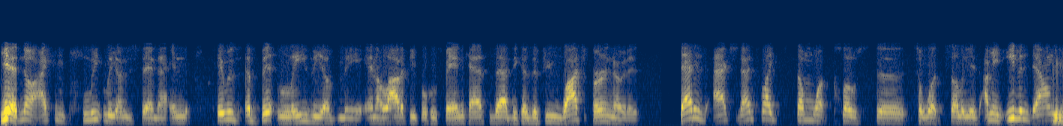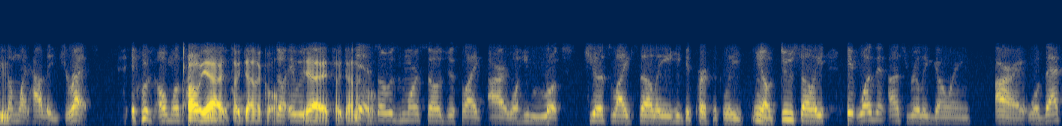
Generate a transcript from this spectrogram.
Yeah, no, I completely understand that. And it was a bit lazy of me and a lot of people who fan casted that because if you watch Burn Notice, that is actually that's like somewhat close to to what Sully is. I mean, even down mm-hmm. to somewhat how they dress. It was almost Oh identical. yeah, it's identical. So it was Yeah, it's identical. Yeah, so it was more so just like, all right, well he looks just like Sully. He could perfectly, you know, do Sully. It wasn't us really going, all right, well that's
